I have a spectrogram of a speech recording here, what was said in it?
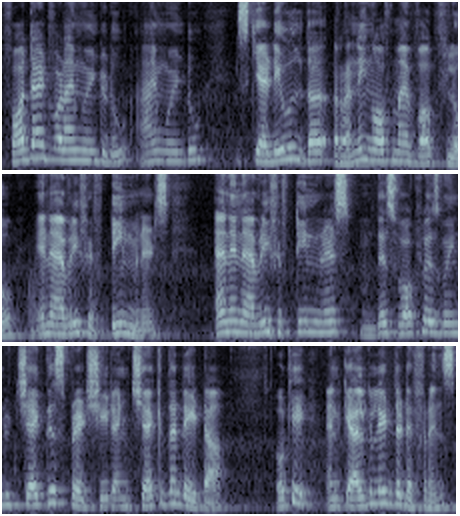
For that what i'm going to do i'm going to schedule the running of my workflow in every 15 minutes. And in every 15 minutes this workflow is going to check this spreadsheet and check the data okay? And calculate the difference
